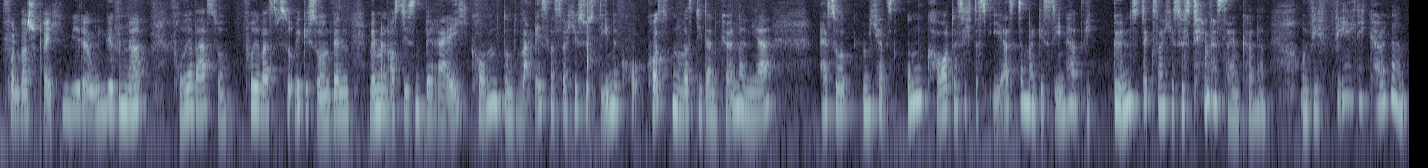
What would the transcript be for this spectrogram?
Von was sprechen wir da ungefähr? Mhm. Früher war es so. Früher war es so, wirklich so. Und wenn, wenn man aus diesem Bereich kommt und weiß, was solche Systeme kosten und was die dann können, ja, also mich hat es umgehauen, dass ich das erste Mal gesehen habe, wie günstig solche Systeme sein können und wie viel die können.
